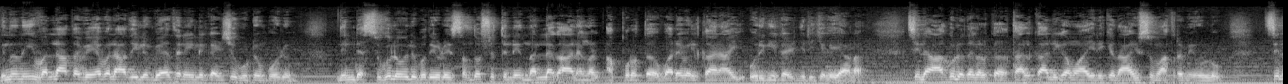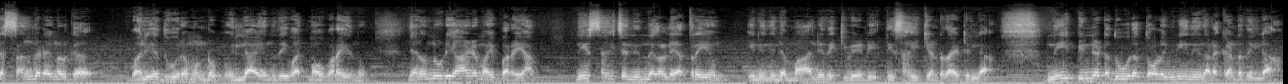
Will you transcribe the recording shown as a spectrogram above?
ഇന്ന് നീ വല്ലാത്ത വേവലാതിയിലും വേദനയിലും കഴിച്ചു കൂട്ടുമ്പോഴും നിന്റെ സുഖലോലുപതയുടെയും സന്തോഷത്തിന്റെയും നല്ല കാലങ്ങൾ അപ്പുറത്ത് വരവേൽക്കാനായി ഒരുങ്ങിക്കഴിഞ്ഞിരിക്കുകയാണ്. ചില ആകുലതകൾക്ക് താൽക്കാലികമായിരിക്കുന്ന ആയുസ് മാത്രമേ ഉള്ളൂ. ചില സങ്കടങ്ങൾക്ക് വലിയ ദൂരമുണ്ടോ ഇല്ല എന്ന് ദൈവാത്മാവ് പറയുന്നു. ഞാൻ ഒന്നുകൂടി ആഴമായി പറയാം നീ സഹിച്ച നിന്ദകളുടെ അത്രയും ഇനി നിന്റെ മാന്യതയ്ക്ക് വേണ്ടി നീ സഹിക്കേണ്ടതായിട്ടില്ല. നീ പിന്നിട്ട ദൂരത്തോളം ഇനി നീ നടക്കേണ്ടതില്ല.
